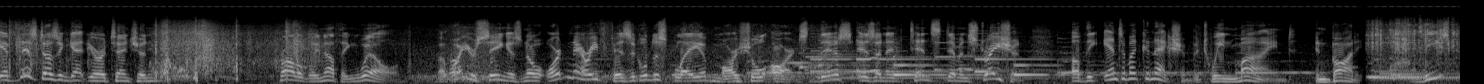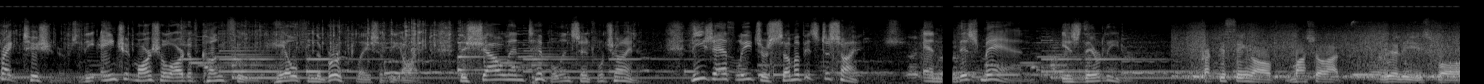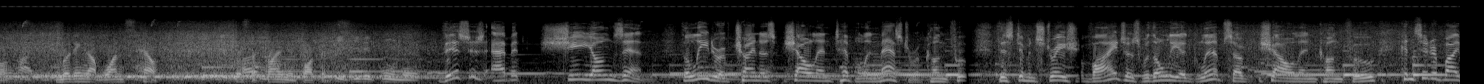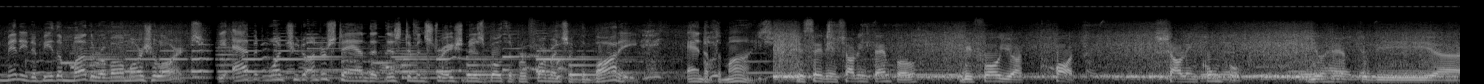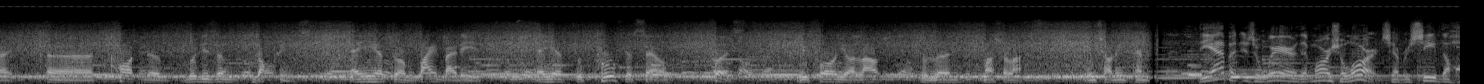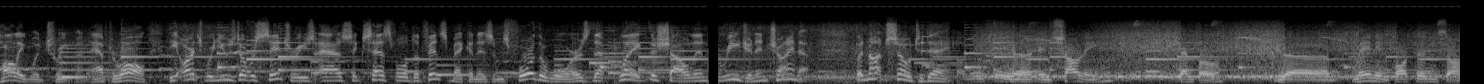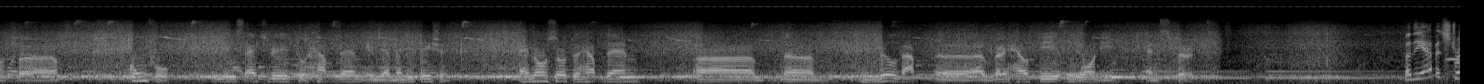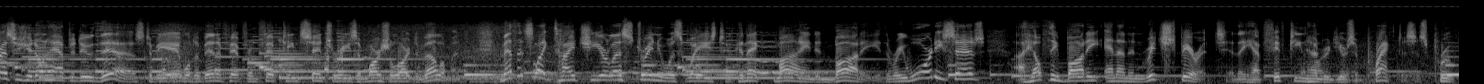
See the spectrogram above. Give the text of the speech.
If this doesn't get your attention, probably nothing will. But what you're seeing is no ordinary physical display of martial arts. This is an intense demonstration of the intimate connection between mind and body. These practitioners the ancient martial art of Kung Fu hail from the birthplace of the art, the Shaolin Temple in central China. These athletes are some of its disciples, and this man is their leader. Practicing of martial art really is for building up one's health. That's the prime importance. This is Abbot Shi Yongxin, the leader of China's Shaolin Temple and master of Kung Fu. This demonstration provides us with only a glimpse of Shaolin Kung Fu, considered by many to be the mother of all martial arts. The abbot wants you to understand that this demonstration is both a performance of the body and of the mind. He said in Shaolin Temple, before you are taught Shaolin Kung Fu, you have to be uh, uh, taught the Buddhism doctrines, and you have to abide by it, and you have to prove yourself first before you're allowed to learn martial arts in Shaolin Temple. The abbot is aware that martial arts have received the Hollywood treatment. After all, the arts were used over centuries as successful defense mechanisms for the wars that plagued the Shaolin region in China. But not so today. Uh, in Shaolin Temple, the main importance of uh, Kung Fu is actually to help them in their meditation and also to help them uh, uh, build up uh, a very healthy body and spirit. But the abbot stresses you don't have to do this to be able to benefit from 15 centuries of martial art development. Methods like Tai Chi are less strenuous ways to connect mind and body. The reward, he says, a healthy body and an enriched spirit, and they have 1,500 years of practice as proof.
